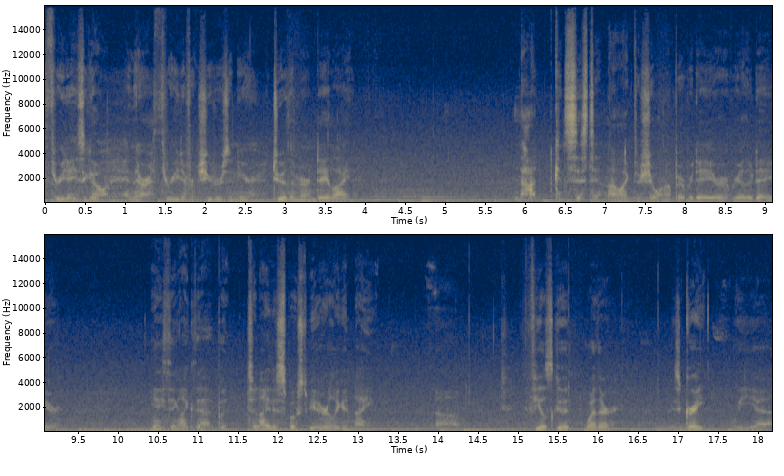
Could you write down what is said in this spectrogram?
Three days ago, and there are three different shooters in here. Two of them are in daylight. Not consistent, not like they're showing up every day or every other day or anything like that. But tonight is supposed to be a really good night. Um, feels good. Weather is great. We uh,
